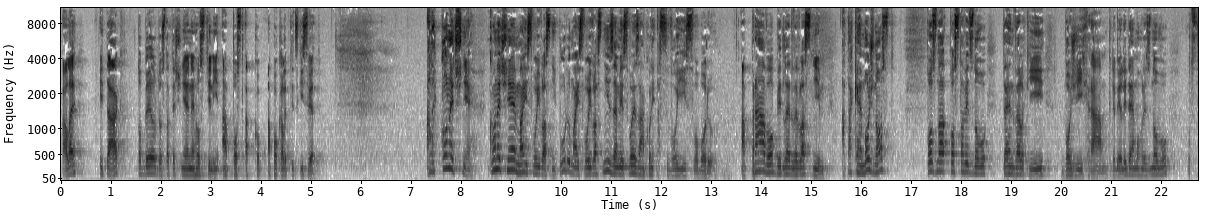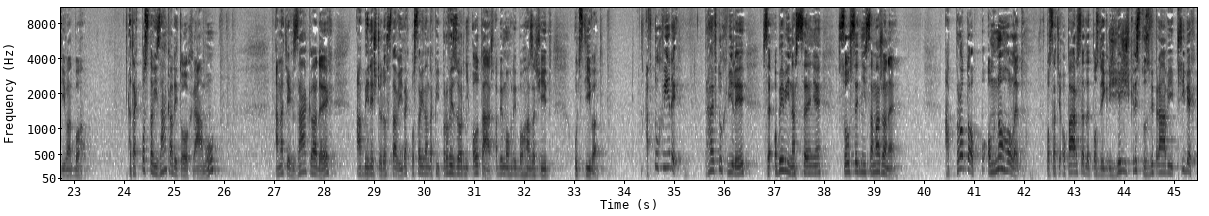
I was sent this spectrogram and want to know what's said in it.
ale i tak to byl dostatečně nehostinný a postapokalyptický svět. Ale konečně, konečně mají svoji vlastní půdu, mají svoji vlastní zemi, svoje zákony a svoji svobodu. A právo bydlet ve vlastním. A také možnost pozna, postavit znovu ten velký boží chrám, kde by lidé mohli znovu uctívat Boha. A tak postaví základy toho chrámu a na těch základech, aby než to dostaví, tak postaví tam takový provizorní oltář, aby mohli Boha začít uctívat. A v tu chvíli, právě v tu chvíli, se objeví na scéně sousední samařané. A proto po, o mnoho let, v podstatě o pár set let později, když Ježíš Kristus vypráví příběh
